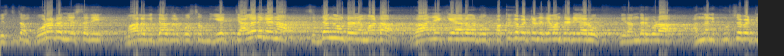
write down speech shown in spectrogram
విస్తృతం పోరాటం చేస్తుంది. మాల విద్యార్థుల కోసం ఏ త్యాగానికైనా సిద్ధంగా ఉంటుందనే మాట రాజకీయాల్లో నువ్వు పక్కకు పెట్టండి రేవంత్ రెడ్డి గారు. మీరందరూ కూడా అందరిని కూర్చోబెట్టి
